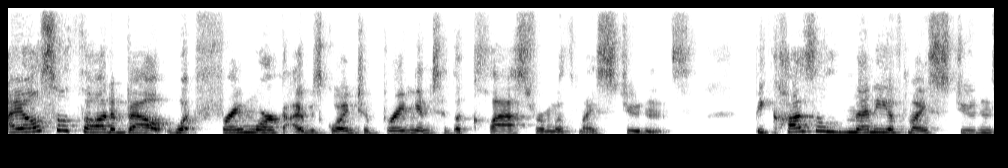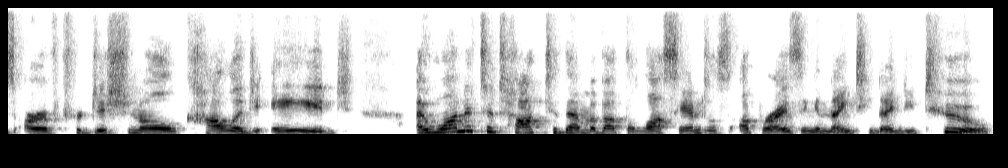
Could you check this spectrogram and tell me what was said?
I also thought about what framework I was going to bring into the classroom with my students. Because many of my students are of traditional college age, I wanted to talk to them about the Los Angeles uprising in 1992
